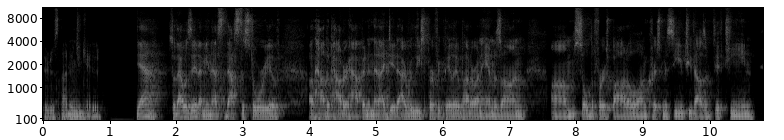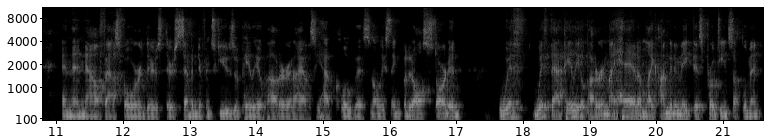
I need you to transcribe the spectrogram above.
they're just not mm. educated. Yeah. So that was it. I mean, that's that's the story of of how the powder happened. And then I did. I released Perfect Paleo Powder on Amazon. Um, sold the first bottle on Christmas Eve 2015 and then now fast forward there's there's seven different SKUs of paleo powder and I obviously have Clovis and all these things but it all started with with that paleo powder in my head i'm like i'm going to make this protein supplement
